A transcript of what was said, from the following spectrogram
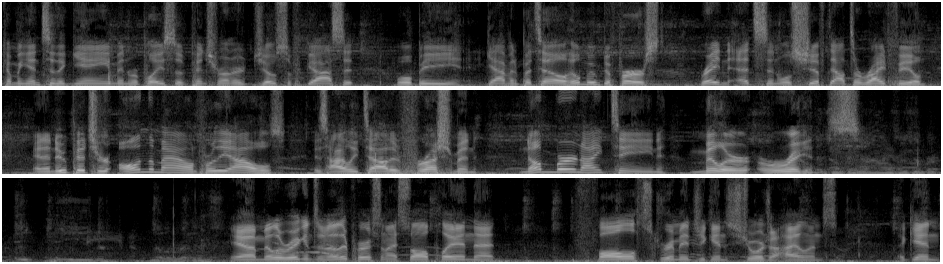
Coming into the game in replace of pinch runner Joseph Gossett will be Gavin Patel. He'll move to first. Braden Edson will shift out to right field. And a new pitcher on the mound for the Owls is highly touted freshman number 19, Miller Riggins. Owls is number 18, Miller Riggins. Yeah, Miller Riggins, another person I saw play in that fall scrimmage against Georgia Highlands. Again,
